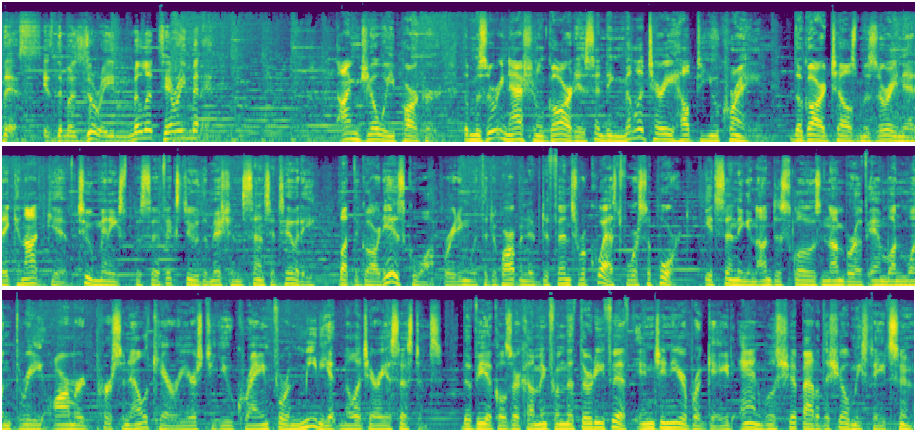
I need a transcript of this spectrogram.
This is the Missouri Military Minute. I'm Joey Parker. The Missouri National Guard is sending military help to Ukraine. The Guard tells Missouri MissouriNet it cannot give too many specifics due to the mission's sensitivity, but the Guard is cooperating with the Department of Defense request for support. It's sending an undisclosed number of M113 armored personnel carriers to Ukraine for immediate military assistance. The vehicles are coming from the 35th Engineer Brigade and will ship out of the Show Me State soon.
